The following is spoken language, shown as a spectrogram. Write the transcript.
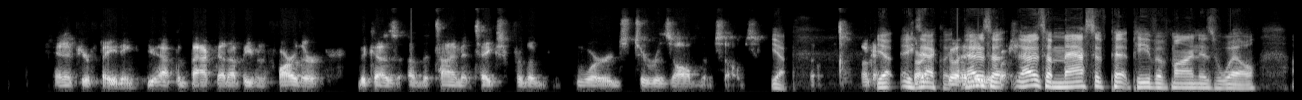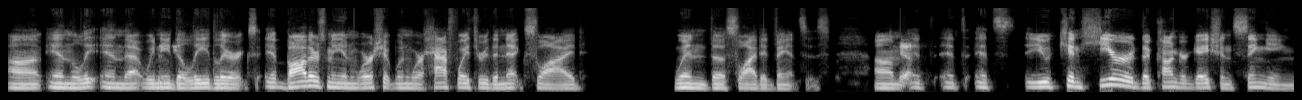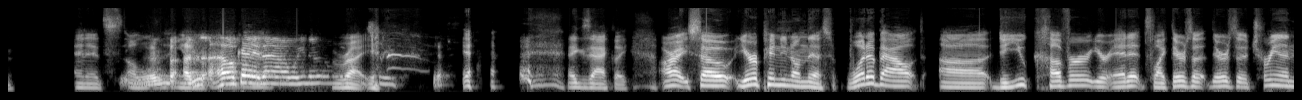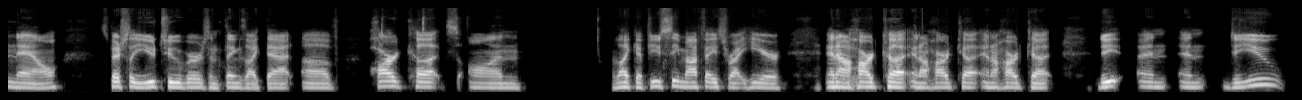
and if you're fading you have to back that up even farther because of the time it takes for the words to resolve themselves Yeah. So, okay Yep, exactly. That is a question. that is a massive pet peeve of mine as well. Um, in le- in that we need to lead lyrics. It bothers me in worship when we're halfway through the next slide, when the slide advances. Um, Yeah. it, it it's you can hear the congregation singing, and it's a, you know, okay now we know Right. exactly. All right. So your opinion on this? What about uh do you cover your edits? Like there's a there's a trend now, especially YouTubers and things like that, of hard cuts on like if you see my face right here and a Mhm. hard cut and a hard cut and a hard cut. Do you and and do you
